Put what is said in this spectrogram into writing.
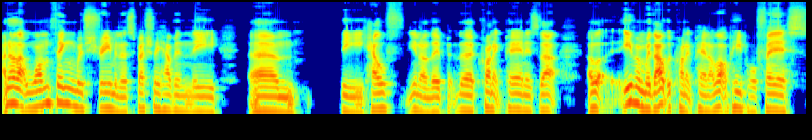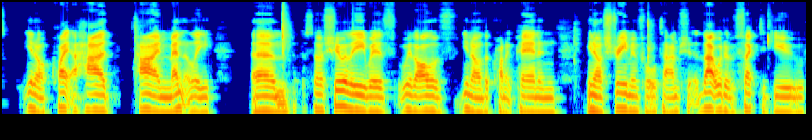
i know that one thing with streaming especially having the um the health you know the the chronic pain is that lot, even without the chronic pain a lot of people face you know quite a hard time mentally um so surely with with all of you know the chronic pain and you know streaming full time that would have affected you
